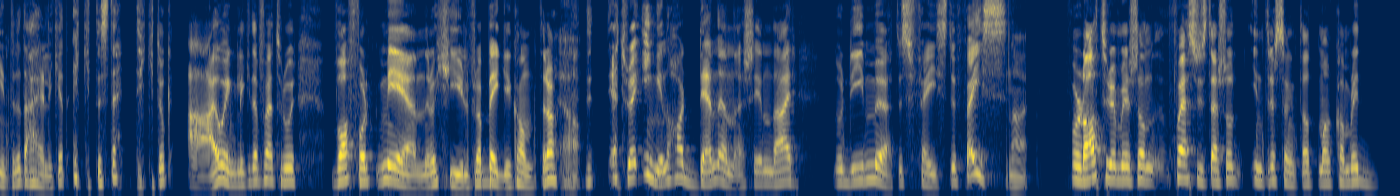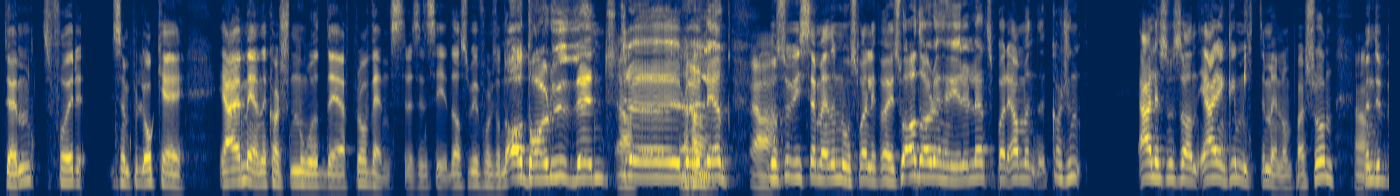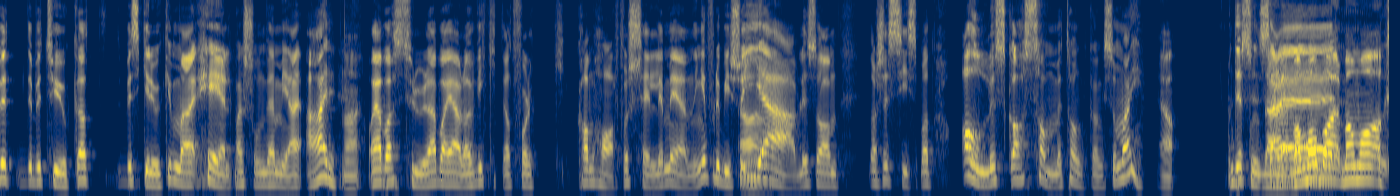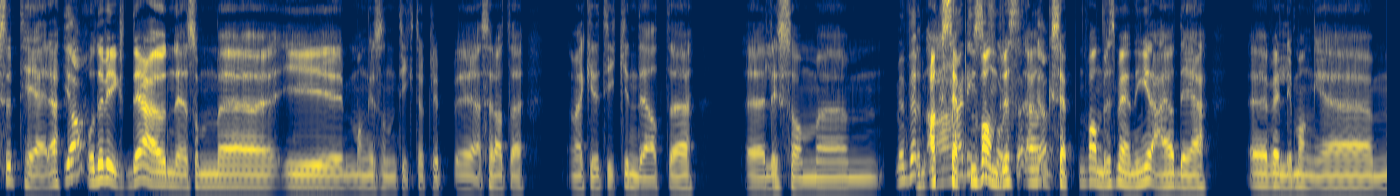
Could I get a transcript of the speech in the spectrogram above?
Internett er heller ikke et ekte sted. TikTok er jo egentlig ikke det. For jeg tror hva folk mener og hyler fra begge kanter Ja. Jeg tror jeg ingen har den energien der når de møtes face to face. Nei. For da tror jeg blir sånn For jeg syns det er så interessant at man kan bli dømt for eksempel, OK, jeg mener kanskje noe av det på venstre sin side, og så blir folk sånn Å, da er du venstrelent! Ja. Men så hvis jeg mener noe som er litt på høyre, så Å, da er du høyrelent. Så bare Ja, men kanskje Jeg er liksom sånn Jeg er egentlig midt imellom-person, Ja. men det, betyr jo ikke at beskriver jo ikke meg, hele personen hvem jeg er. Nei. Og jeg bare tror det er bare jævla viktig at folk kan ha forskjellige meninger, for det blir så Ja. jævlig sånn narsissisme at alle skal ha samme tankegang som meg. Ja. Det syns jeg det. Man, må bare, man må akseptere. Ja. Og det, virker, det er jo det som uh, i mange sånne TikTok-klipp jeg ser, at det, det er kritikken det at eh, liksom eh, Men hvem den aksepten disse for, andres. Ja. aksepten for andres meninger er jo det eh, veldig mange eh,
